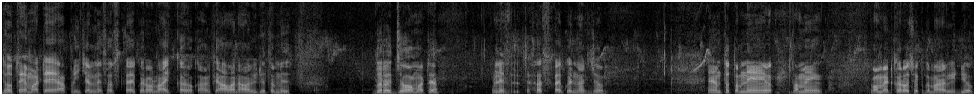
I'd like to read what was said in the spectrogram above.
તો તે માટે આપણી ચેનલને સબસ્ક્રાઈબ કરો, લાઇક કરો, કારણ કે આવા નવા વીડિયો તમને દરરોજ જોવા માટે. અને સબસ્ક્રાઈબ કરી નાખજો. એમ તો તમને, તમે કોમેન્ટ કરો છો કે તમારા વીડિયો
